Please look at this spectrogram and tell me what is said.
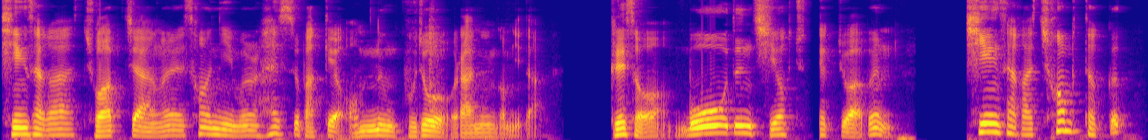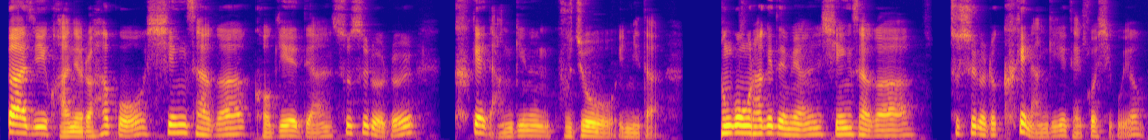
시행사가 조합장을 선임을 할 수밖에 없는 구조라는 겁니다. 그래서 모든 지역주택조합은 시행사가 처음부터 끝까지 관여를 하고 시행사가 거기에 대한 수수료를 크게 남기는 구조입니다. 성공을 하게 되면 시행사가 수수료를 크게 남기게 될 것이고요.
